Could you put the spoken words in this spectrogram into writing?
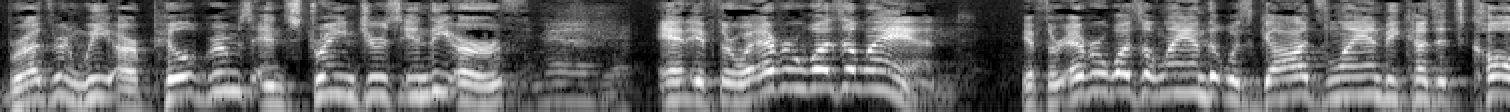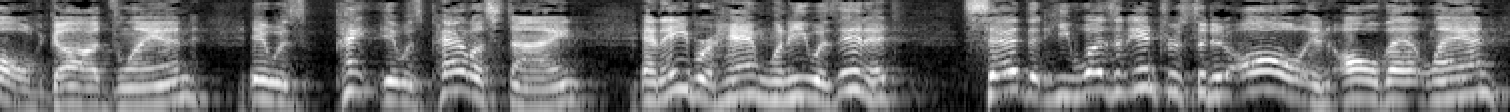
Brethren, we are pilgrims and strangers in the earth. Amen. And if there ever was a land, if there ever was a land that was God's land because it's called God's land, it was, it was Palestine. And Abraham, when he was in it, said that he wasn't interested at all in all that land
